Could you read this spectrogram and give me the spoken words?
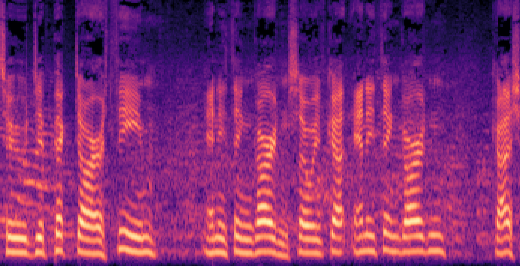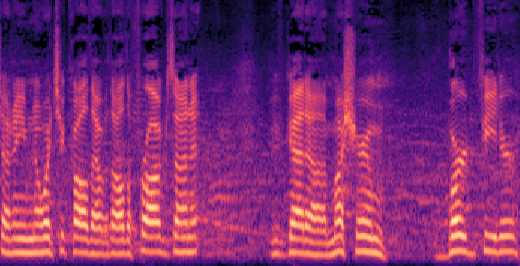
to depict our theme, Anything Garden. So we've got Anything Garden. Gosh, I don't even know what you call that with all the frogs on it. We've got a mushroom bird feeder.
